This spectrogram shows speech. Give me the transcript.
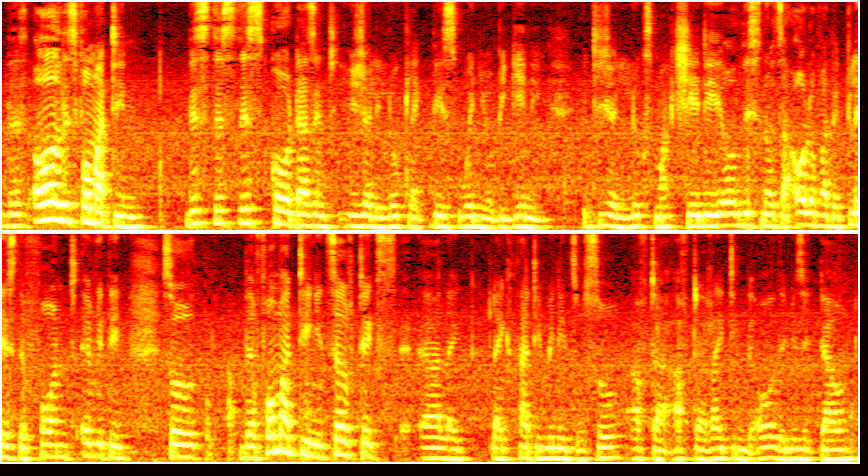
this all this formatting this this this code doesn't usually look like this when you're beginning it usually looks much shady. All these notes are all over the place the font everything. So the formatting itself takes uh, like like 30 minutes or so after after writing the, all the music down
